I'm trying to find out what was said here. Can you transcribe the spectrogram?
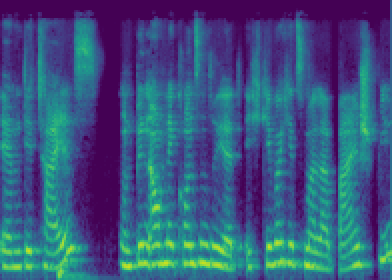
ähm, Details und bin auch nicht konzentriert. Ich gebe euch jetzt mal ein Beispiel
